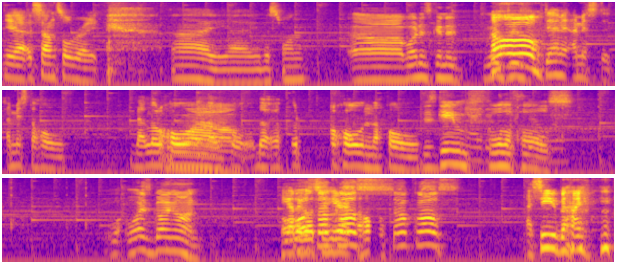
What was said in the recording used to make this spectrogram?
Yeah, it sounds all right. Ay, ay, this one. Uh, what is gonna? what is Oh, damn it! I missed it. I missed the hole. That little hole in the hole. The little hole in the hole. This, this game Yeah, full of think so. holes. Wh- what is going on? You gotta oh, go so here, close, hole. so close. I see you behind me.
